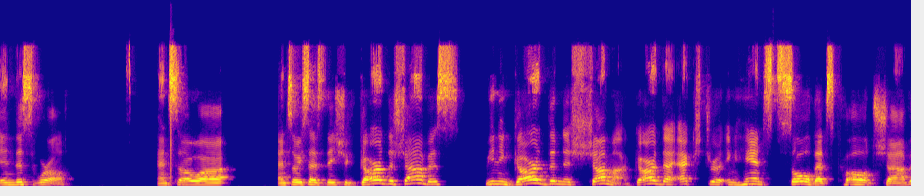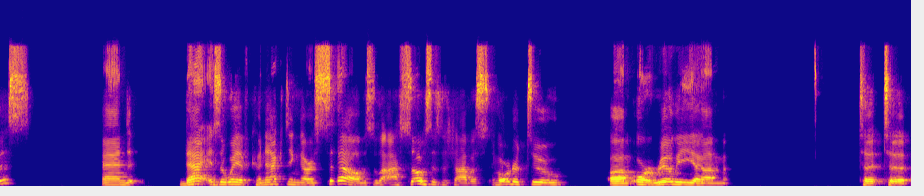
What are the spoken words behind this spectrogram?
in this world. And so uh and so he says they should guard the Shabbos, meaning guard the neshama, guard that extra enhanced soul that's called Shabbos. And that is a way of connecting ourselves with Asos as the Shabbos in order to um or really um to to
